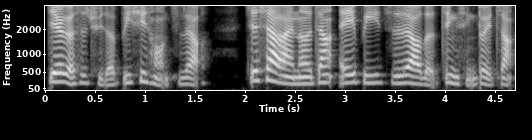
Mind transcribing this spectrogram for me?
第二个是取得 B 系统的资料，接下来呢，将 A、B 资料的进行对账。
